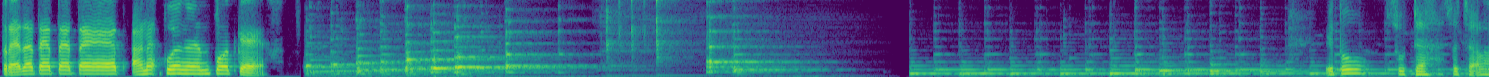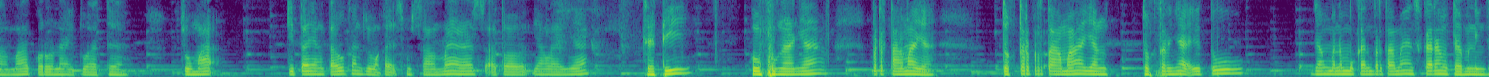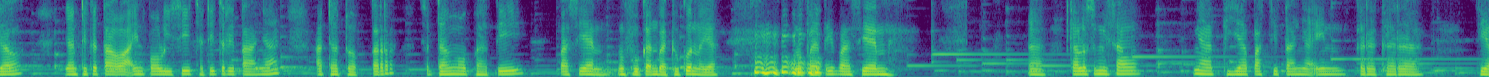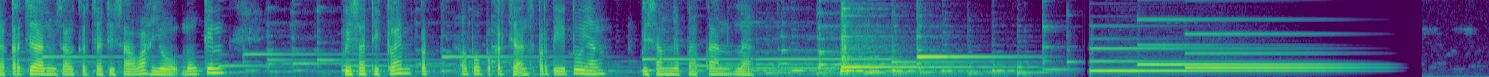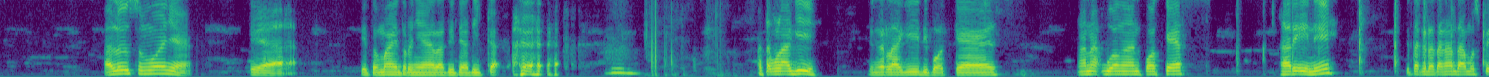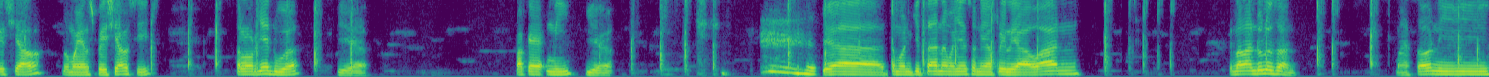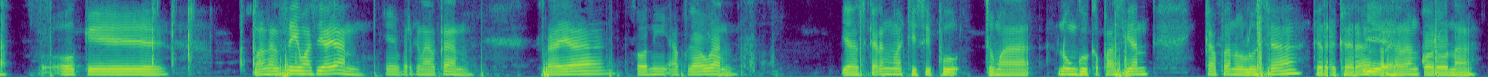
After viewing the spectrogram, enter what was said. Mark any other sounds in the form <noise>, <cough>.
Tretetetetet, anak buangan podcast. itu sudah sejak lama corona itu ada. Cuma kita yang tahu kan cuma kayak misal MERS atau yang lainnya. Jadi hubungannya pertama ya. Dokter pertama yang dokternya itu yang menemukan pertama yang sekarang udah meninggal yang diketawain polisi. Jadi ceritanya ada dokter sedang ngobati pasien, <laughs> bukan badukun loh ya. ngobati <laughs> pasien. Nah, kalau semisal nya dia pas ditanyain gara-gara dia kerja misal kerja di sawah yo mungkin bisa diklaim pe, apa pekerjaan seperti itu yang bisa menyebabkan lah Halo semuanya. Ya, itu mah intronya Raditya Dika. <laughs> Ketemu lagi, denger lagi di podcast anak buangan podcast hari ini kita kedatangan tamu spesial, lumayan spesial sih. Telurnya dua, ya. Pakai mie, ya. <laughs> ya, teman kita namanya Sony Apriliawan. Kenalan dulu, Son. Mas Sony. Oke. Makasih Mas Yayan. Oke, perkenalkan. Saya Sony Apriliawan. Ya, sekarang lagi sibuk cuma nunggu kepastian kapan lulusnya gara-gara yeah. terhalang corona.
